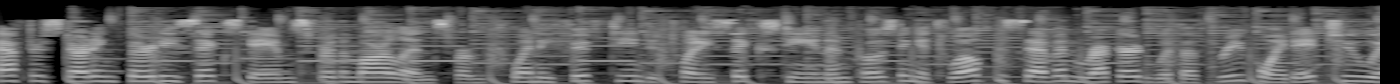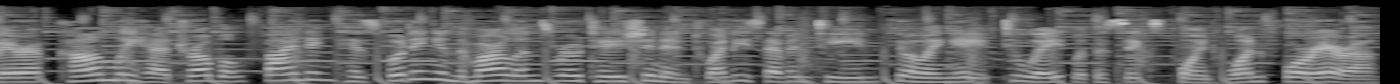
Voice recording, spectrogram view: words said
After starting 36 games for the Marlins from 2015 to 2016 and posting a 12-7 record with a 3.82 ERA, Conley had trouble finding his footing in the Marlins rotation in 2017, going 8-8 with a 6.14 ERA.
